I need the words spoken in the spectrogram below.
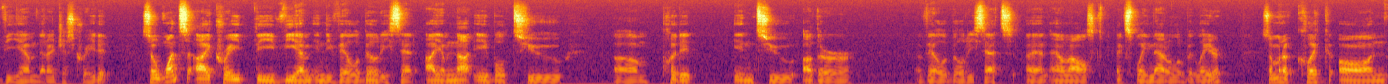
VM that I just created. So once I create the VM in the availability set, I am not able to um, put it into other availability sets and, and I'll explain that a little bit later. So I'm going to click on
